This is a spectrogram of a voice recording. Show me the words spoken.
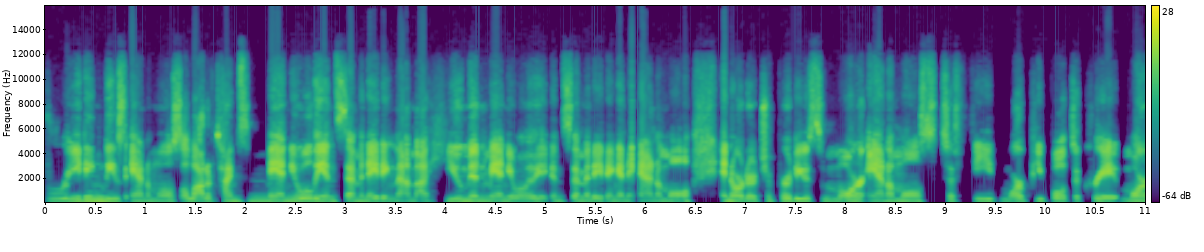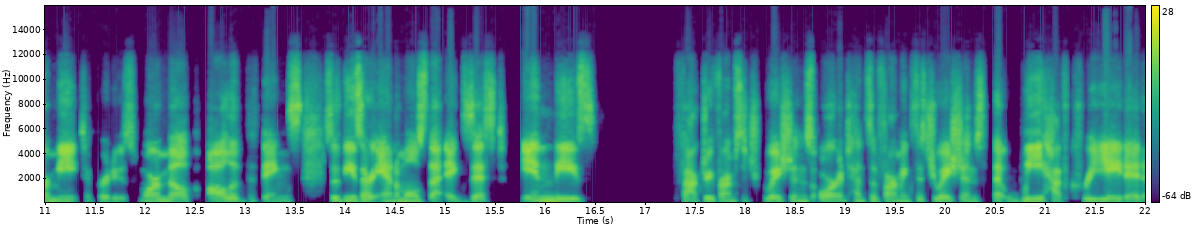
breeding these animals, a lot of times manually inseminating them, a human manually inseminating an animal in order to produce more animals, to feed more people, to create more meat, to produce more milk, all of the things. So these are animals that exist in these factory farm situations or intensive farming situations that we have created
